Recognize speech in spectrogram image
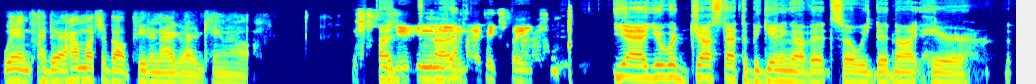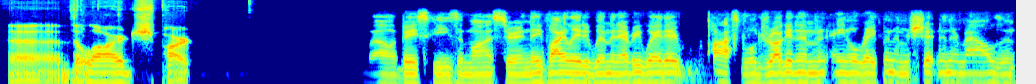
When? How much about Peter Nygard came out? Uh, in the middle uh, of an epic speech. Yeah, you were just at the beginning of it, so we did not hear uh, the large part. Well, basically, he's a monster, and they violated women every way they're possible, drugging them, and anal raping them, and shitting in their mouths. And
